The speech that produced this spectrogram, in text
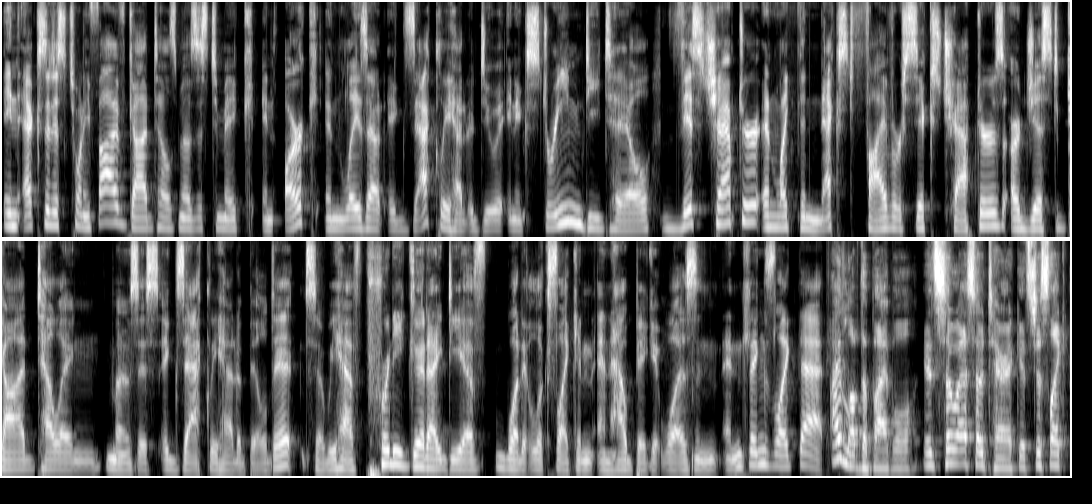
in Exodus 25, God tells Moses to make an ark and lays out exactly how to do it in extreme detail. This chapter and like the next 5 or 6 chapters are just God telling Moses exactly how to build it. So we have pretty good idea of what it looks like and, and how big it was and and things like that. I love the Bible. It's so esoteric. It's just like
